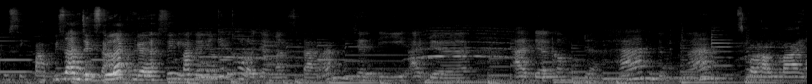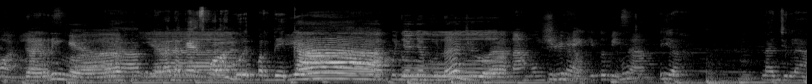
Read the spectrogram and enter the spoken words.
pusing Papua. bisa jeglek gak sih Tapi mungkin kalau zaman sekarang jadi ada ada kemudahan dengan sekolah online. online Daring ya. sekolah. Ya, Iya. ada kayak sekolah murid merdeka. Iya, punyanya. Bunda juga. Nah mungkin Syihab. kayak gitu bisa Iya. Najla.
